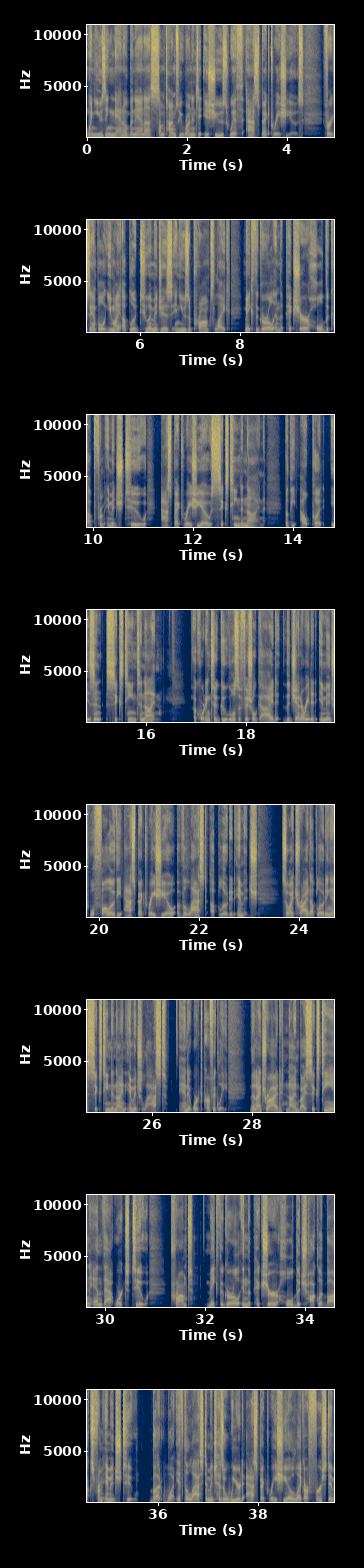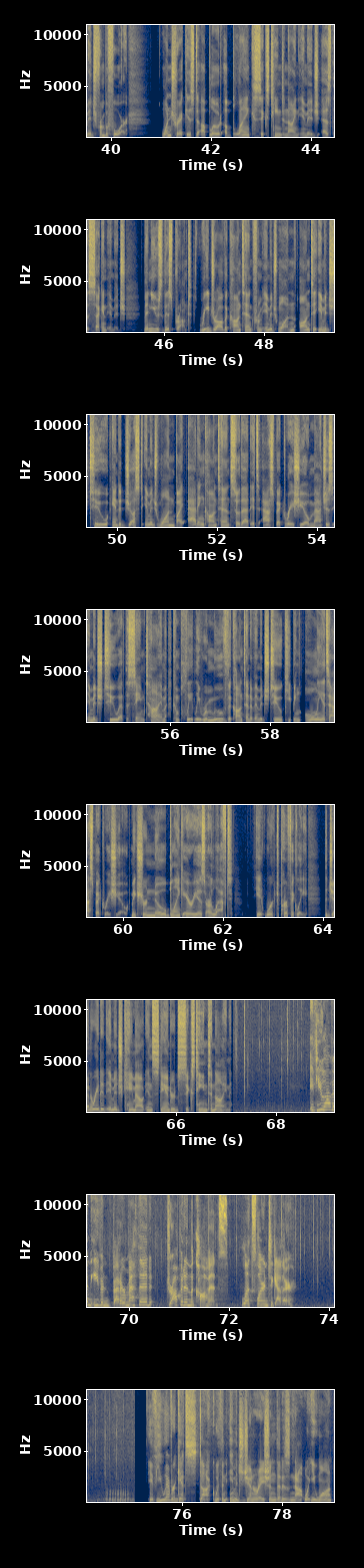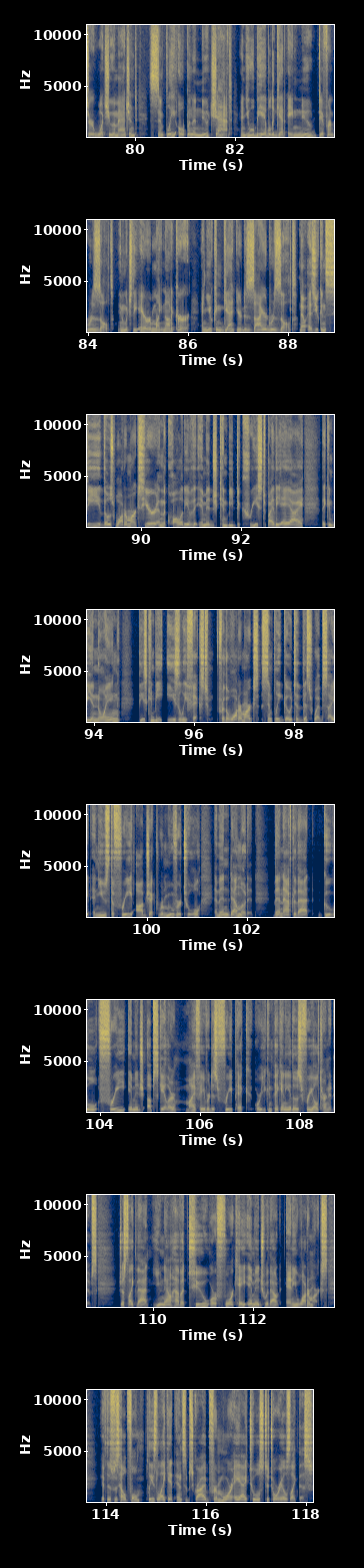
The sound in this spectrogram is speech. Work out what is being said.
When using Nano Banana, sometimes we run into issues with aspect ratios. For example, you might upload two images and use a prompt like, make the girl in the picture hold the cup from image 2, aspect ratio 16 to 9, but the output isn't 16 to 9. According to Google's official guide, the generated image will follow the aspect ratio of the last uploaded image. So I tried uploading a 16 to 9 image last, and it worked perfectly. Then I tried 9 by 16 and that worked too. Prompt, make the girl in the picture hold the chocolate box from image 2. But what if the last image has a weird aspect ratio like our first image from before? One trick is to upload a blank 16 to 9 image as the second image. Then use this prompt. Redraw the content from image 1 onto image 2 and adjust image 1 by adding content so that its aspect ratio matches image 2 at the same time. Completely remove the content of image 2, keeping only its aspect ratio. Make sure no blank areas are left. It worked perfectly. The generated image came out in standard 16 to 9. If you have an even better method, drop it in the comments. Let's learn together. If you ever get stuck with an image generation that is not what you want or what you imagined, simply open a new chat and you will be able to get a new different result in which the error might not occur and you can get your desired result. Now, as you can see, those watermarks here and the quality of the image can be decreased by the AI. They can be annoying. These can be easily fixed. For the watermarks, simply go to this website and use the free object remover tool and then download it. Then after that, Google Free Image Upscaler. My favorite is Freepik, or you can pick any of those free alternatives. Just like that, you now have a 2 or 4K image without any watermarks. If this was helpful, please like it and subscribe for more AI tools tutorials like this.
